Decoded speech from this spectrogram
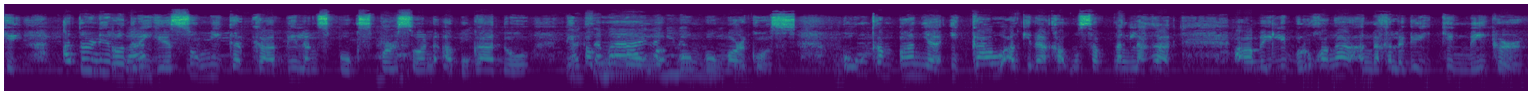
Okay, Attorney Rodriguez, sumikat ka bilang spokesperson, abogado ni Pangulong Bongbong Marcos. Buong kampanya, ikaw ang kinakausap ng lahat. Ah, may libro ka nga ang nakalagay Kingmaker.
